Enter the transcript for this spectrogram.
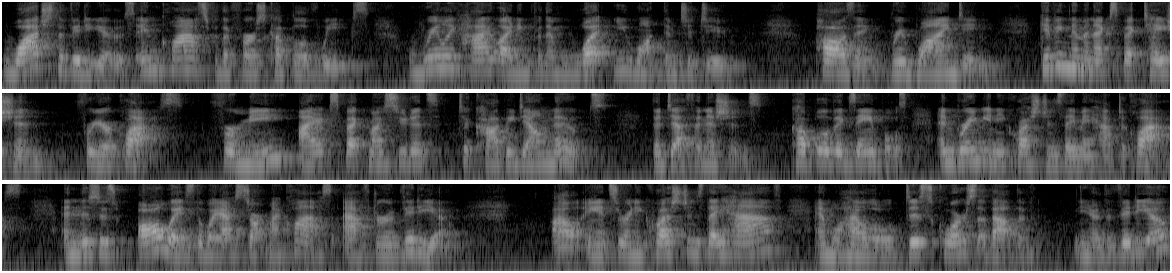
Watch the videos in class for the first couple of weeks, really highlighting for them what you want them to do. Pausing, rewinding, giving them an expectation for your class. For me, I expect my students to copy down notes, the definitions, a couple of examples, and bring any questions they may have to class. And this is always the way I start my class after a video. I'll answer any questions they have, and we'll have a little discourse about the, you know, the video,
